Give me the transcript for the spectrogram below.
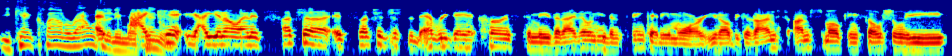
you can't clown around with it anymore, I can you? can't, yeah, you know, and it's such a, it's such a just an everyday occurrence to me that I don't even think anymore, you know, because I'm, I'm smoking socially,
